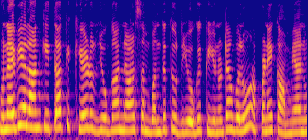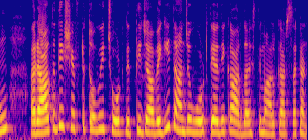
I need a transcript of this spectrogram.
ਹੁਣ ਇਹ ਵੀ ਐਲਾਨ ਕੀਤਾ ਕਿ ਖੇਡ ਉਦਯੋਗਾਂ ਨਾਲ ਸੰਬੰਧਿਤ ਉਦਯੋਗਿਕ ਯੂਨਿਟਾਂ ਵੱਲੋਂ ਆਪਣੇ ਕਾਮਿਆਂ ਨੂੰ ਰਾਤ ਦੀ ਸ਼ਿਫਟ ਤੋਂ ਵੀ ਛੋਟ ਦਿੱਤੀ ਜਾਵੇਗੀ ਤਾਂ ਜੋ ਵੋਟ ਦੇ ਅਧਿਕਾਰ ਦਾ ਇਸਤੇਮਾਲ ਕਰ ਸਕਣ।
